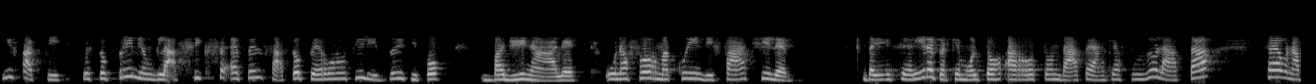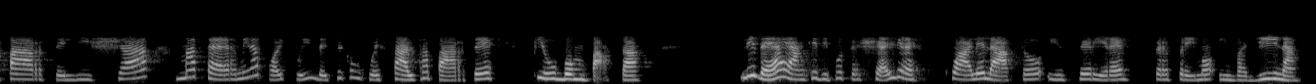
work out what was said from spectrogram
Infatti questo Premium Glassix è pensato per un utilizzo di tipo vaginale, una forma quindi facile da inserire perché molto arrotondata e anche affusolata. C'è una parte liscia, ma termina poi qui invece con quest'altra parte più bombata. L'idea è anche di poter scegliere quale lato inserire per primo in vagina,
